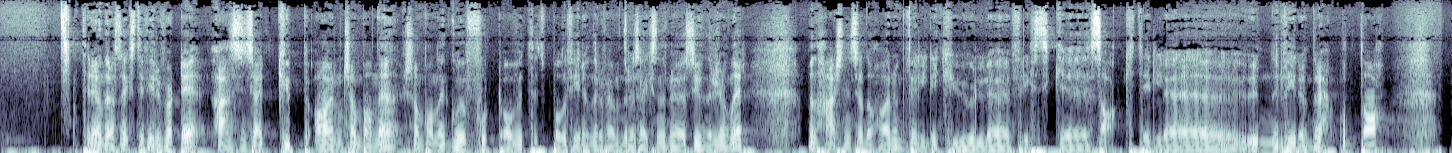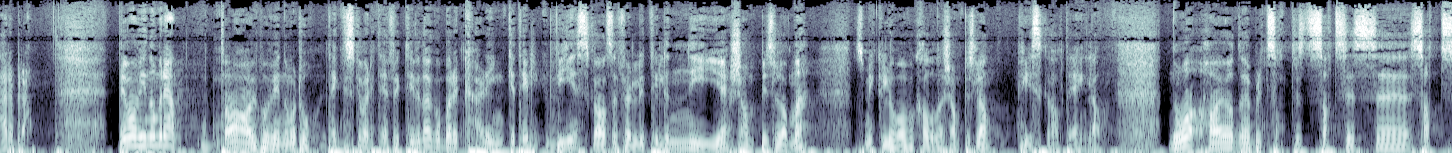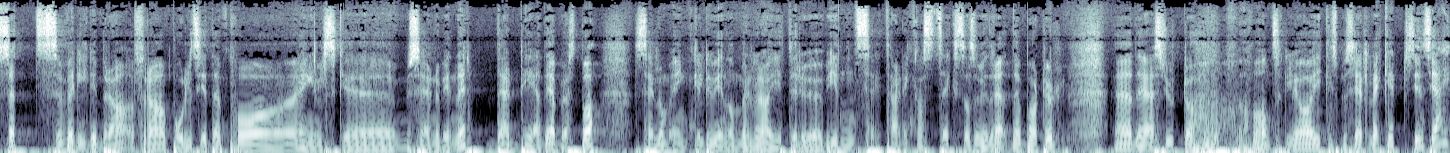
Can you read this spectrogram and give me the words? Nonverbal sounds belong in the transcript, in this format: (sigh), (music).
364,40 er synes jeg et kupp av en champagne. Champagne går fort over til både 400, 500, 600, 700 kroner. Men her syns jeg du har en veldig kul, eh, frisk eh, sak til uh, under 400. Og da er det bra. Det var vin nummer én. Da er vi på vin nummer to. Jeg tenkte vi skulle være litt effektive i dag og bare klinke til. Vi skal selvfølgelig til det nye sjampislandet, som ikke lov å kalle det sjampisland. Vi skal til England. Nå har jo det blitt satset, satses, eh, satset veldig bra fra Polets side på engelske musserende viner. Det er det de er best på, selv om enkelte vinanmeldere har gitt rødvinen terningkast seks osv. Det er bare tull. Eh, det er surt og (laughs) vanskelig og ikke spesielt lekkert, syns jeg.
